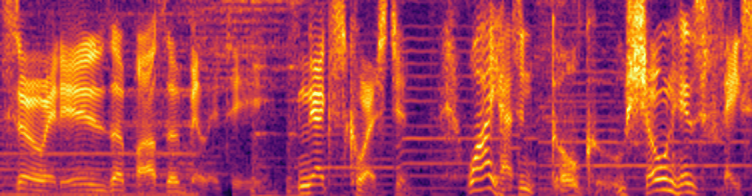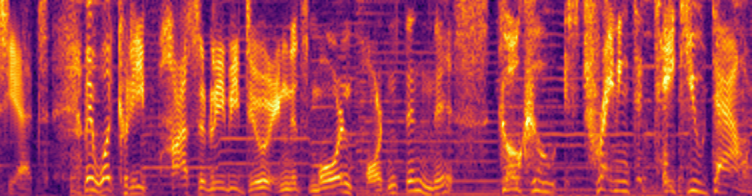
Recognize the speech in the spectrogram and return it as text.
so it is a possibility. Next question. Why hasn't Goku shown his face yet? I mean, what could he possibly be doing that's more important than this? Goku is training to take you down.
